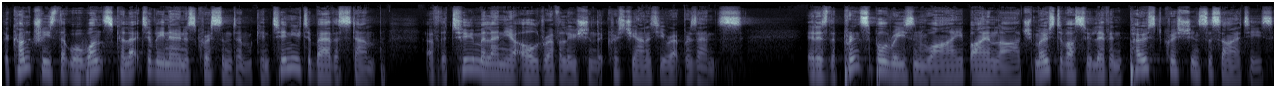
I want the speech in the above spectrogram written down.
the countries that were once collectively known as Christendom continue to bear the stamp of the two millennia old revolution that Christianity represents. It is the principal reason why, by and large, most of us who live in post Christian societies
